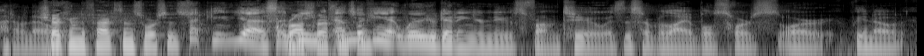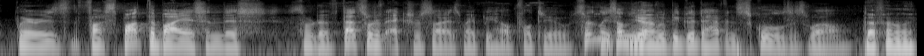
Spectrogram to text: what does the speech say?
I don't know. Checking the facts and sources. Checking, yes, and, being, and looking at where you're getting your news from too. Is this a reliable source, or you know, where is spot the bias in this sort of that sort of exercise might be helpful too. Certainly, something Yeah. that would be good to have in schools as well. Definitely.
